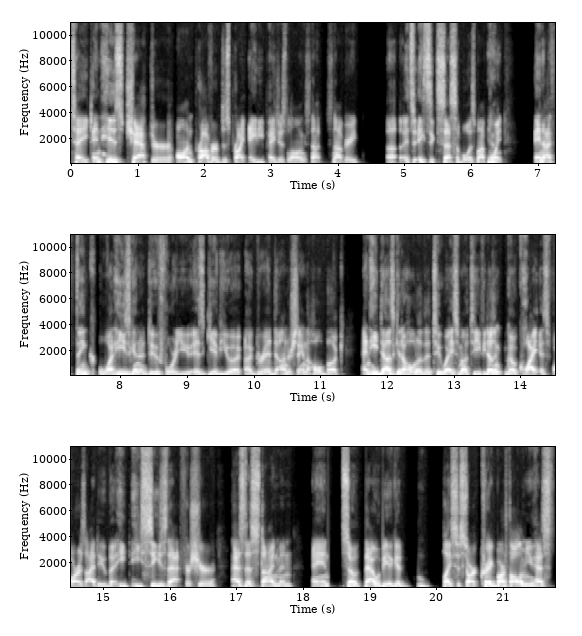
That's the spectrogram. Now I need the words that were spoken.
take. And his chapter on Proverbs is probably 80 pages long. It's not, it's not very, uh, it's, it's accessible, is my point. Yeah. And I think what he's going to do for you is give you a, a, grid to understand the whole book. And he does get a hold of the two ways motif. He doesn't go quite as far as I do, but he, he sees that for sure, as does Steinmann. And so that would be a good place to start. Craig Bartholomew has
